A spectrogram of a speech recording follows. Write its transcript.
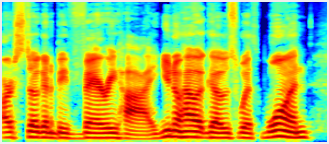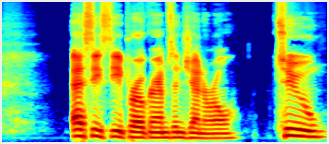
are still going to be very high. You know how it goes with one SEC programs in general. Two,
